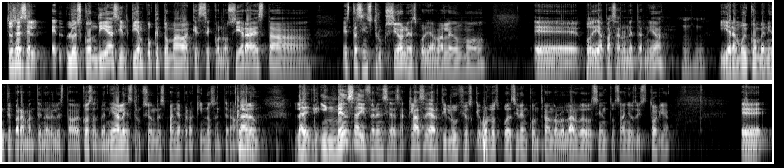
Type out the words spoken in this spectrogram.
Entonces el- el- lo escondías y el tiempo que tomaba que se conociera esta, estas instrucciones, por llamarle de un modo, eh, podía pasar una eternidad. Y era muy conveniente para mantener el estado de cosas. Venía la instrucción de España, pero aquí no se enteraba. Claro. nada. La inmensa diferencia de esa clase de artilugios que vos los puedes ir encontrando a lo largo de 200 años de historia, eh,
